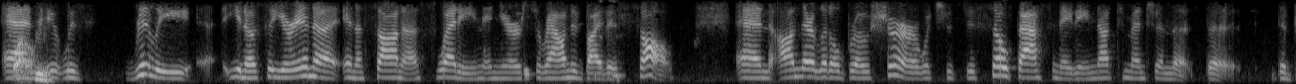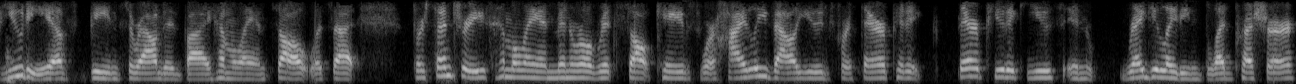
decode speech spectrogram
And wow. it was really you know so you're in a in a sauna sweating and you're surrounded by this salt. And on their little brochure which was just so fascinating not to mention the the the beauty of being surrounded by Himalayan salt was that for centuries, Himalayan mineral rich salt caves were highly valued for therapeutic, therapeutic use in regulating blood pressure,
